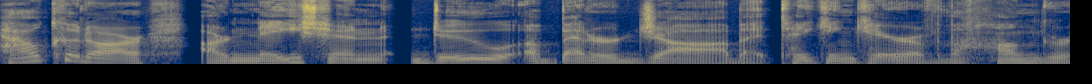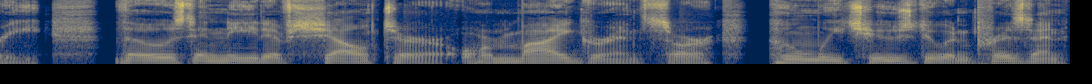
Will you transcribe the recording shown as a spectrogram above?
How could our, our nation do a better job at taking care of the hungry, those in need of shelter, or migrants, or whom we choose to imprison?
